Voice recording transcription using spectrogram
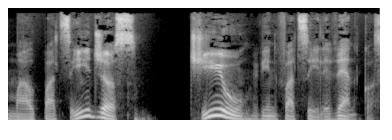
malpacigios, ciu vin facile vencos.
